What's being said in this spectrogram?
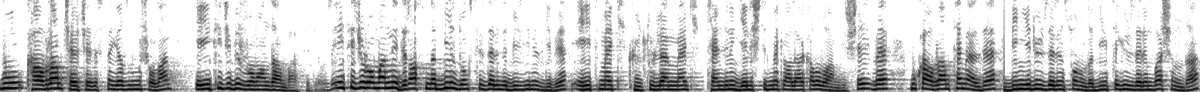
Bu kavram çerçevesinde yazılmış olan eğitici bir romandan bahsediyoruz. Eğitici roman nedir? Aslında Bildung sizlerin de bildiğiniz gibi eğitmek, kültürlenmek, kendini geliştirmekle alakalı olan bir şey ve bu kavram temelde 1700'lerin sonunda, 1800'lerin başında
